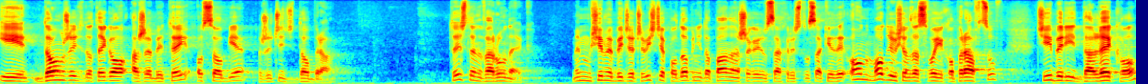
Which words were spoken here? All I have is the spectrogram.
i dążyć do tego, ażeby tej osobie życzyć dobra. To jest ten warunek. My musimy być rzeczywiście podobni do Pana naszego Jezusa Chrystusa. Kiedy On modlił się za swoich oprawców, ci byli daleko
